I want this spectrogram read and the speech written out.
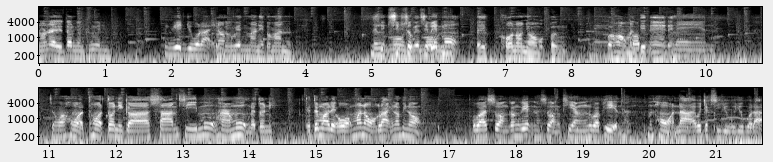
นอนได้แต่ตอนกลางคืนถึงเรียนอยู่บ่ได้ตอนเนาะกลางเว้นมาเนี่ยประมาณหนึ่ง10สิบโมงสิบ11สิบเอ็ดโมงไปขอนอนอยู่ห้องบักเพิงเพราะห้องมันติดแอร์เด้แมนจังว่าหอดหอดตอนนี้ก็สามสี่โมงห้าโมงแล้วตอนนี้ก็จะมาได้ออกมานอกไรเนาะพี่น้องเพราะว่าส่วงกลางเว้นน่ะส่วงเที่ยงหรือว่าเพศน่ะมันหอนได้ว่าจักสิอยู่อยู่บ่ได้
